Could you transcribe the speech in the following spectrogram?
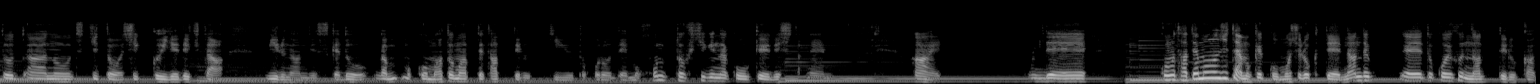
とあの土と漆喰でできたビルなんですけど、がこうまとまって立ってるっていうところで、もう本当不思議な光景でしたね。はい。で、この建物自体も結構面白くて、なんで、えー、とこういう風になってるかっ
